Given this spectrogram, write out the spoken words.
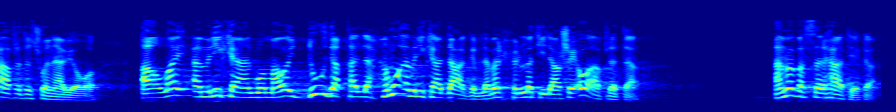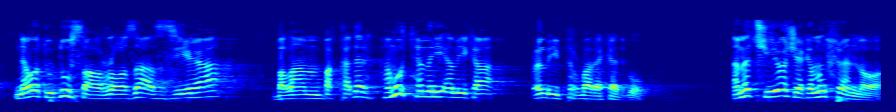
ئافرەتە چووە ناویەوە ئاڵای ئەمریکایان بۆ ماوەی دوو دەقە لە هەموو ئەمریکا داگر لەبەر حرمەتی لاشەی ئەو ئافرەتە ئەمە بەسەرهاتێکە نەوەت و دوو ساڵ ڕۆزا زیرا بەڵام بەقەدەر هەموو تەمەنی ئەمریکا عمری پڕبەرەکەت بوو ئەمە چیرۆکێکە من خوێندمەوە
